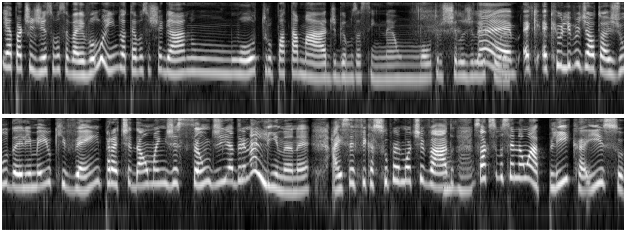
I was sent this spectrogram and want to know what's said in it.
E a partir disso você vai evoluindo até você chegar num outro patamar, digamos assim, né? Um outro estilo de leitura. É, é que, é que o livro de autoajuda, ele meio que vem pra te dar uma injeção de adrenalina, né? Aí você fica super motivado. Uhum. Só que se você não aplica isso,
